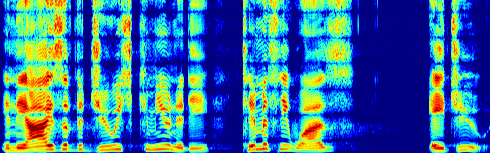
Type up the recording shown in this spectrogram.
in the eyes of the Jewish community, Timothy was a Jew.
